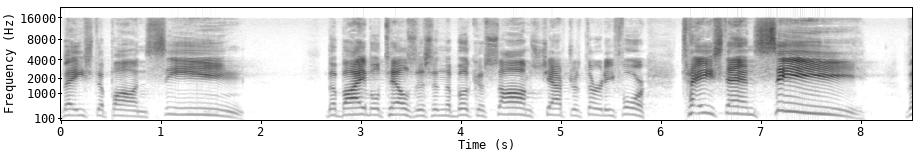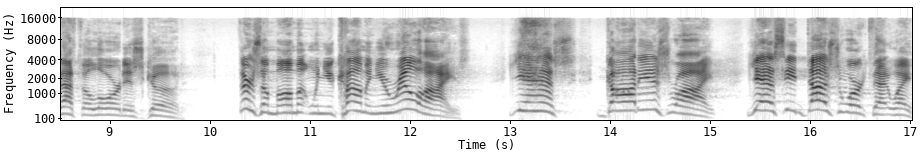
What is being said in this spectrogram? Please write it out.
based upon seeing. The Bible tells us in the book of Psalms, chapter 34 taste and see that the Lord is good. There's a moment when you come and you realize, yes, God is right. Yes, it does work that way.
